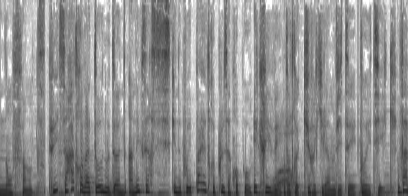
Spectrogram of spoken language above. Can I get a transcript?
non feinte. Puis Sarah Trovato nous donne un exercice qui ne pouvait pas être plus à propos. Écrivez votre curriculum vitae poétique. Va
